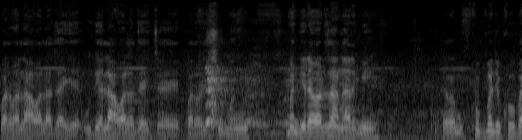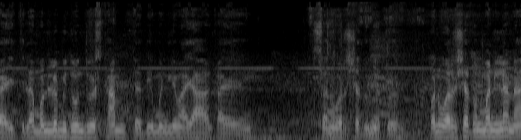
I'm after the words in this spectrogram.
परवा लावायला जाय उद्या लावायला जायचं आहे परवा दिवशी मग मंदिरावर जाणार मी. तर खूप म्हणजे खूप आहे. तिला म्हणलं मी दोन दिवस थांब. तर ते म्हणले माझ्या काय सण वर्षातून येतो पण वर्षातून म्हणलं ना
